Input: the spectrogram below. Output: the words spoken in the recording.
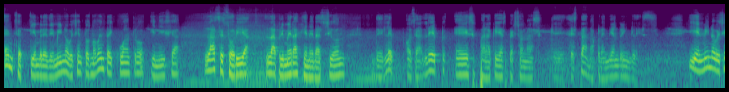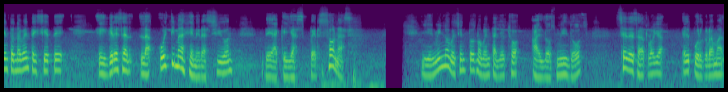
En septiembre de 1994 inicia la asesoría, la primera generación de LEP. O sea, LEP es para aquellas personas que están aprendiendo inglés. Y en 1997 ingresa la última generación de aquellas personas. Y en 1998 al 2002 se desarrolla el programa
